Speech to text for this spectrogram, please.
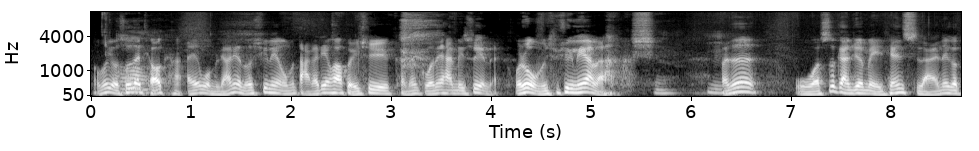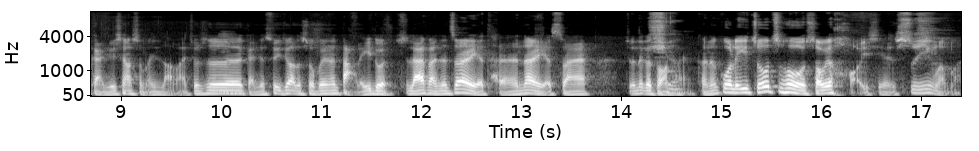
我们有时候在调侃，哎，我们两点钟训练，我们打个电话回去，可能国内还没睡呢。我说我们去训练了，是，反正我是感觉每天起来那个感觉像什么，你知道吗？就是感觉睡觉的时候被人打了一顿，起来反正这儿也疼，那儿也酸，就那个状态。可能过了一周之后稍微好一些，适应了嘛。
